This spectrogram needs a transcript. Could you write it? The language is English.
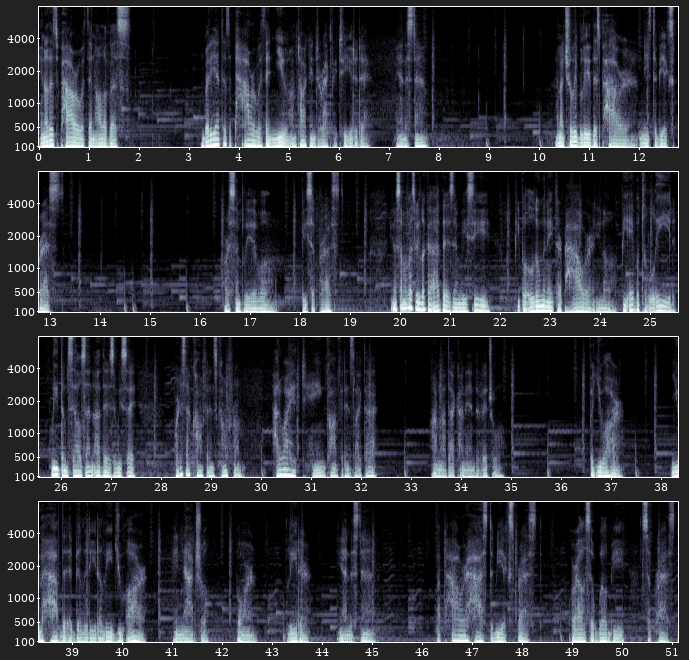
You know, there's power within all of us, but yet there's a power within you. I'm talking directly to you today. You understand? And I truly believe this power needs to be expressed, or simply it will be suppressed. You know, some of us, we look at others and we see people illuminate their power, you know, be able to lead, lead themselves and others. And we say, where does that confidence come from? How do I attain confidence like that? I'm not that kind of individual. But you are. You have the ability to lead. You are a natural born leader. You understand? But power has to be expressed, or else it will be suppressed.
